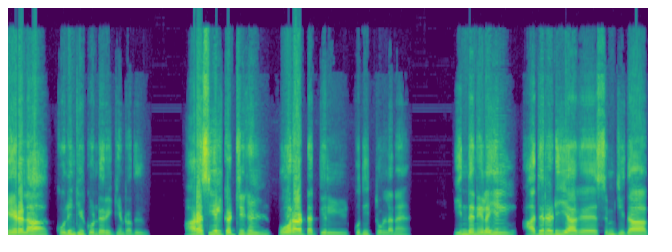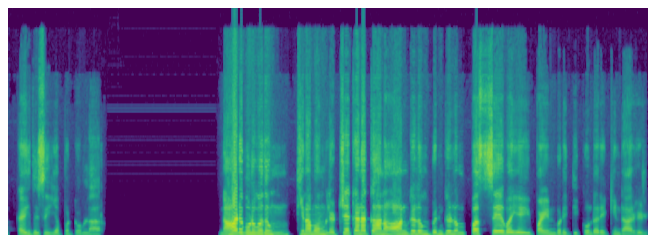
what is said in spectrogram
கேரளா குலுங்கிக் கொண்டிருக்கின்றது. அரசியல் கட்சிகள் போராட்டத்தில் குதித்துள்ளன. இந்த நிலையில் அதிரடியாக சிம்ஜிதா கைது செய்யப்பட்டுள்ளார். நாடு முழுவதும் தினமும் லட்சக்கணக்கான ஆண்களும் பெண்களும் பஸ் சேவையை பயன்படுத்தி கொண்டிருக்கின்றார்கள்.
